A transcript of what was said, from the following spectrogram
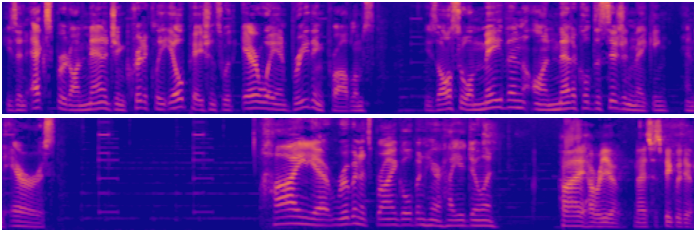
He's an expert on managing critically ill patients with airway and breathing problems. He's also a maven on medical decision making and errors. Hi, uh, Reuben. It's Brian Goldman here. How you doing? Hi. How are you? Nice to speak with you.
